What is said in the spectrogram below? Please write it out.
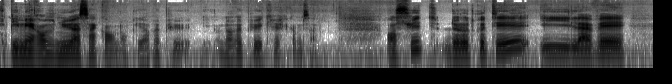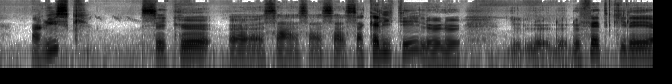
et puis mes revenus à 5 ans. Donc on aurait pu écrire comme ça. Ensuite, de l'autre côté, il avait un risque, c'est que sa, sa, qualité, le, fait qu'il ait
